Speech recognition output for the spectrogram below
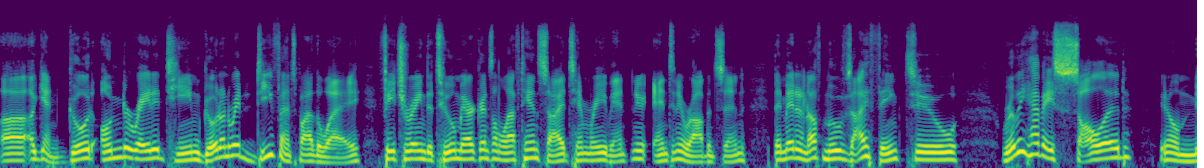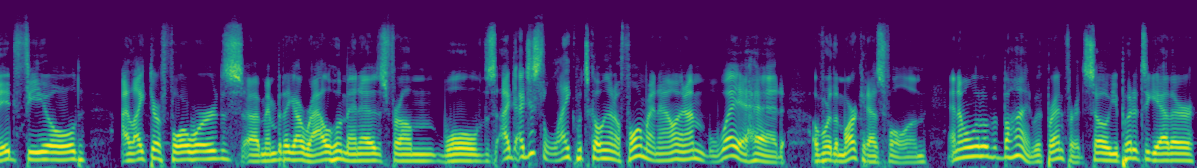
Uh, again, good underrated team, good underrated defense by the way, featuring the two Americans on the left hand side, Tim Ream, Anthony Antonee Robinson. They made enough moves, I think, to really have a solid you know midfield I like their forwards. Uh, remember, they got Raul Jimenez from Wolves. I, I, just like what's going on at Fulham right now, and I'm way ahead of where the market has Fulham, and I'm a little bit behind with Brentford. So you put it together,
